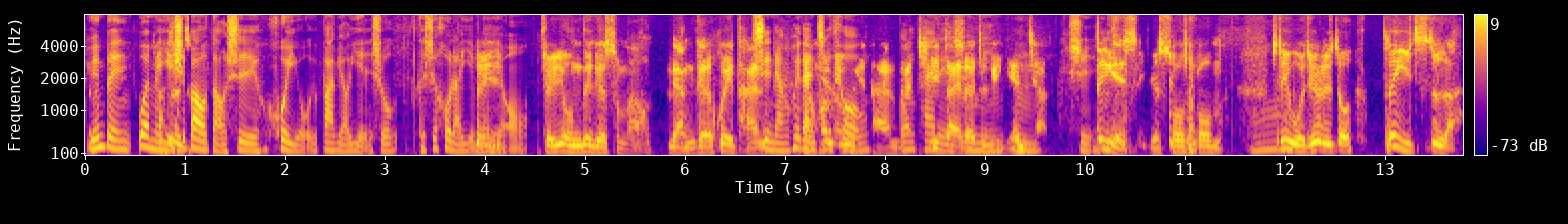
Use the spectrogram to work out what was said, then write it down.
原本外面也是报道是会有发表演说，可是后来也没有。就用那个什么两个会谈，是两个会谈之后来替代了这个演讲。是，这个也是一个说说嘛。所以我觉得说这一次啊。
